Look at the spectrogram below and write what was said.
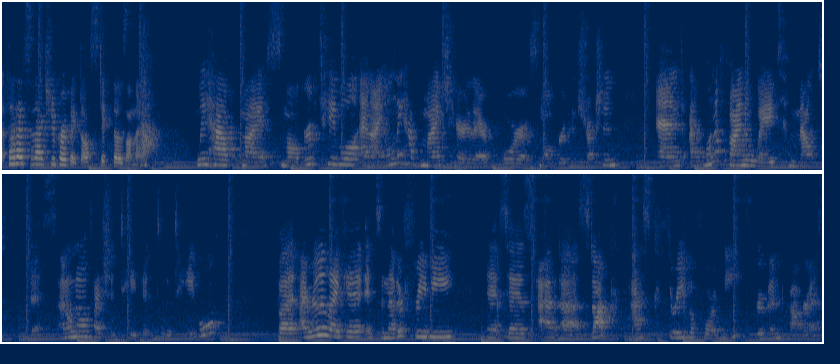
I thought that is actually perfect. I'll stick those on there. We have my small group table, and I only have my chair there for small group instruction. And I want to find a way to mount this. I don't know if I should tape it to the table, but I really like it. It's another freebie, and it says, uh, stop, ask three before me, group in progress.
